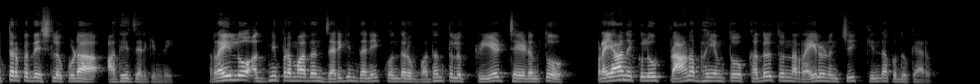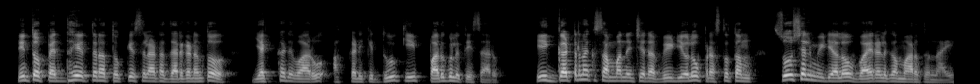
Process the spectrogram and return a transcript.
ఉత్తరప్రదేశ్లో కూడా అదే జరిగింది. రైల్లో అగ్ని ప్రమాదం జరిగిందని కొందరు వదంతులు క్రియేట్ చేయడంతో ప్రయాణికులు ప్రాణభయంతో కదులుతున్న రైలు నుంచి కిందకు దూకారు. దీంతో పెద్ద ఎత్తున తొక్కిసలాట జరగడంతో ఎక్కడి వారు అక్కడికి దూకి పరుగులు తీశారు. ఈ ఘటనకు సంబంధించిన వీడియోలు ప్రస్తుతం సోషల్ మీడియాలో వైరల్గా మారుతున్నాయి.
